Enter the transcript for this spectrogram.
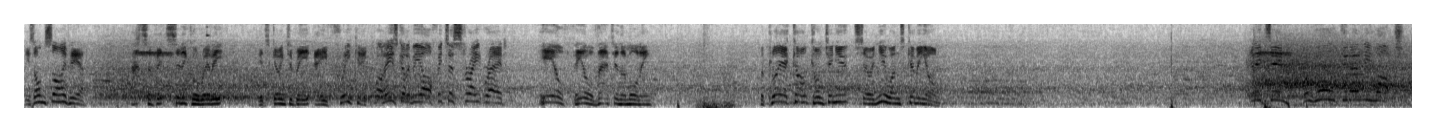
He's onside here. That's a bit cynical, really. It's going to be a free kick. Well, he's got to be off. It's a straight red. He'll feel that in the morning. The player can't continue, so a new one's coming on. And it's in. A wall could only watch.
